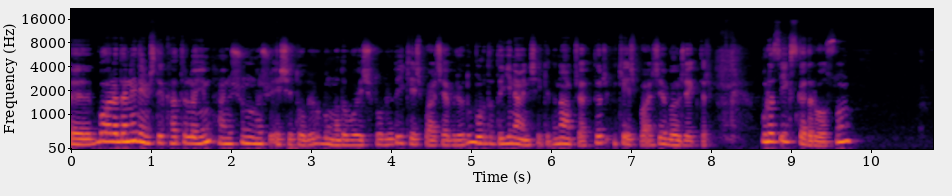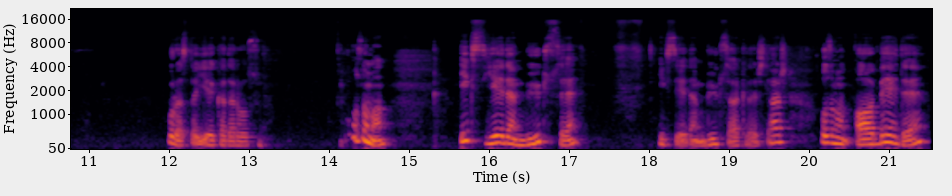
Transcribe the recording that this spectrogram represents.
Ee, bu arada ne demiştik hatırlayın. Hani şununla şu eşit oluyor. Bununla da bu eşit oluyordu. İki eş parçaya bölüyordu. Burada da yine aynı şekilde ne yapacaktır? İki eş parçaya bölecektir. Burası x kadar olsun. Burası da y kadar olsun. O zaman x y'den büyükse x y'den büyükse arkadaşlar o zaman AB de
